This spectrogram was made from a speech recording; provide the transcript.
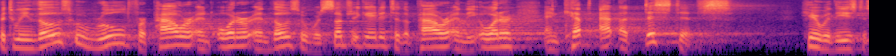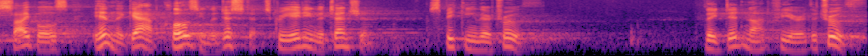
between those who ruled for power and order and those who were subjugated to the power and the order and kept at a distance. Here were these disciples in the gap, closing the distance, creating the tension, speaking their truth. They did not fear the truth.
